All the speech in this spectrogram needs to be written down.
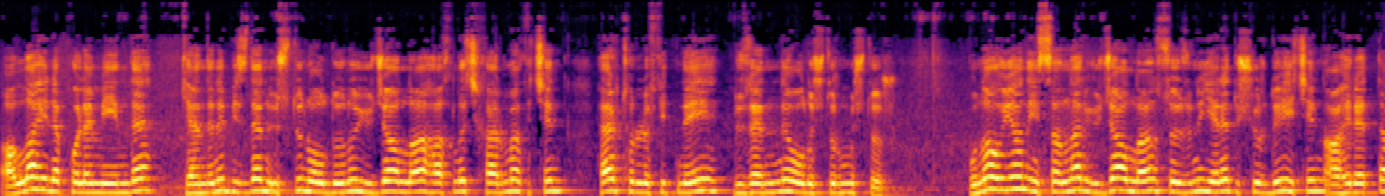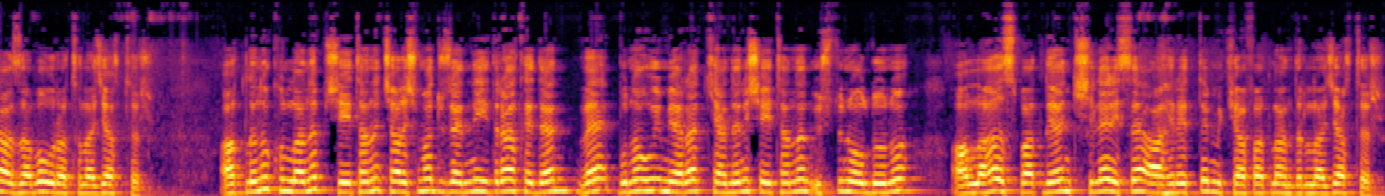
Allah ile polemiğinde kendini bizden üstün olduğunu Yüce Allah'a haklı çıkarmak için her türlü fitneyi, düzenini oluşturmuştur. Buna uyan insanlar Yüce Allah'ın sözünü yere düşürdüğü için ahirette azaba uğratılacaktır. Aklını kullanıp şeytanın çalışma düzenini idrak eden ve buna uymayarak kendini şeytandan üstün olduğunu Allah'a ispatlayan kişiler ise ahirette mükafatlandırılacaktır.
